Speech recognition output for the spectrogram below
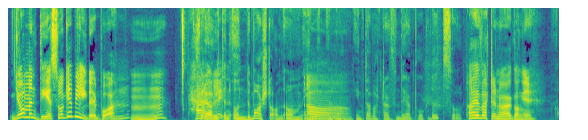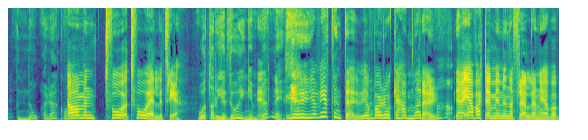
Ja men det såg jag bilder på. Mm. Mm. För övrigt Härligt. en underbar stad. Om ingen, Ja. inte har varit där och funderar på att åka dit så Ja, jag har varit där några gånger. några gånger. Ja men två, två eller tre. What are you doing in Venice? Jag, jag vet inte, jag bara råkade hamna där. Aha, jag, jag har varit där med mina föräldrar när jag var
